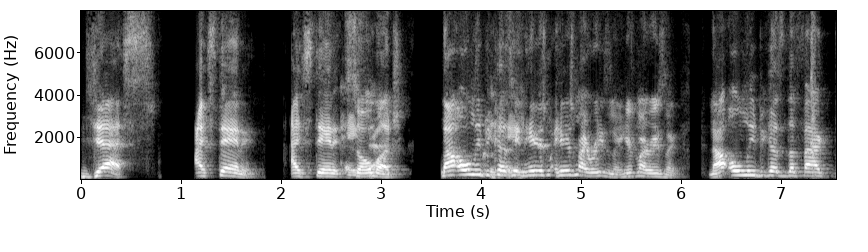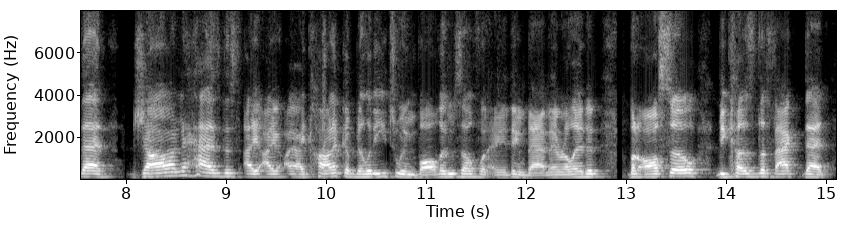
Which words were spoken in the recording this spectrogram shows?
Yes, I stand it. I stand it Hate so that. much. Not only because and here's my, here's my reasoning. Here's my reasoning. Not only because of the fact that John has this I, I, iconic ability to involve himself with anything Batman related, but also because the fact that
